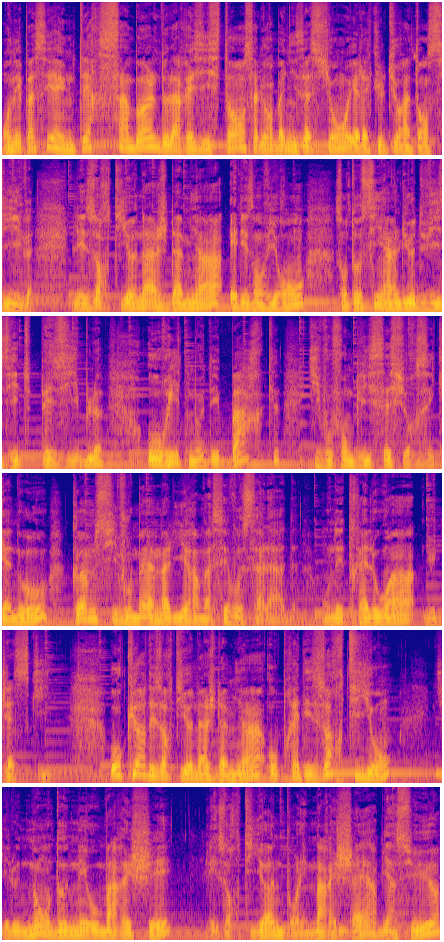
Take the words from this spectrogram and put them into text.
on est passé à une terre symbole de la résistance à l'urbanisation et à la culture intensive. Les ortillonnages d'Amiens et des environs sont aussi un lieu de visite paisible, au rythme des barques qui vous font glisser sur ces canaux, comme si vous-même alliez ramasser vos salades. On est très loin du jet ski. Au cœur des ortillonnages d'Amiens, auprès des ortillons, qui est le nom donné aux maraîchers, les ortillonnes pour les maraîchères, bien sûr,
